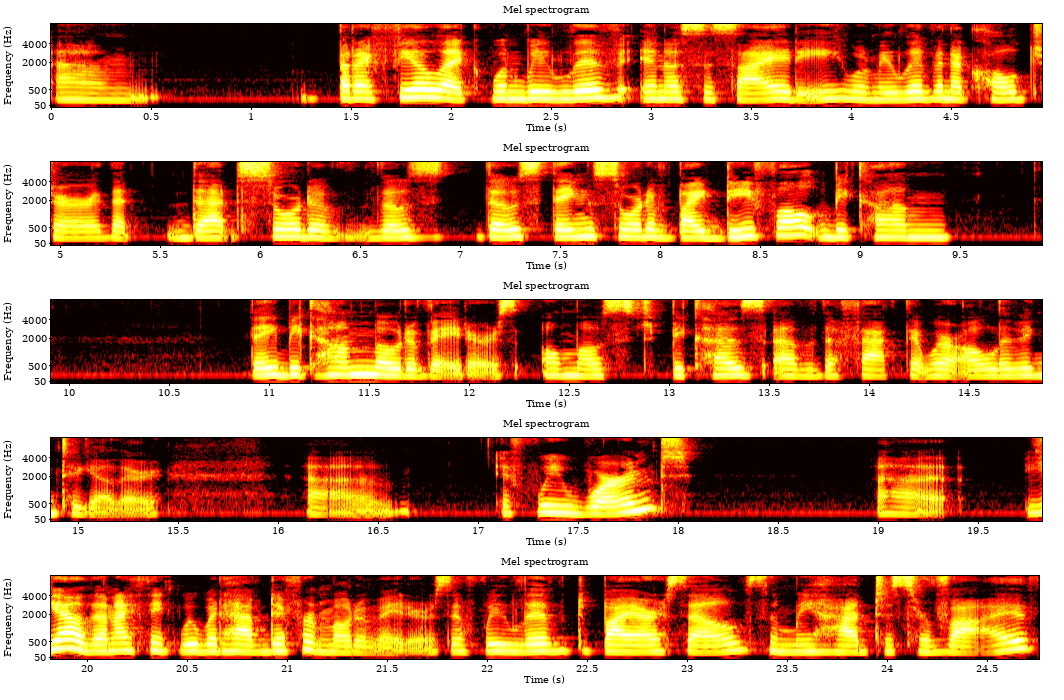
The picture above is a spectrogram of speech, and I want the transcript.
Um, but I feel like when we live in a society, when we live in a culture, that that sort of those those things sort of by default become they become motivators almost because of the fact that we're all living together. Um, if we weren't, uh, yeah, then I think we would have different motivators. If we lived by ourselves and we had to survive,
